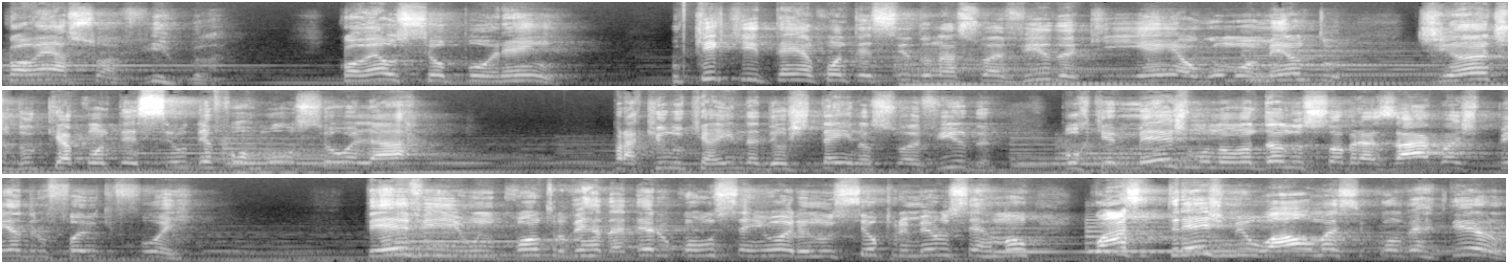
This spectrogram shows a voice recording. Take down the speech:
qual é a sua vírgula? Qual é o seu porém? O que, que tem acontecido na sua vida que em algum momento, diante do que aconteceu, deformou o seu olhar para aquilo que ainda Deus tem na sua vida? Porque mesmo não andando sobre as águas, Pedro foi o que foi. Teve um encontro verdadeiro com o Senhor e no seu primeiro sermão quase 3 mil almas se converteram.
